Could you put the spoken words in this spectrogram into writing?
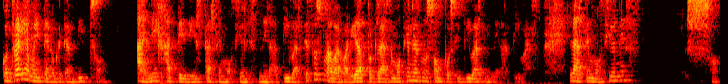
Contrariamente a lo que te han dicho, aléjate de estas emociones negativas. Esto es una barbaridad porque las emociones no son positivas ni negativas. Las emociones son.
